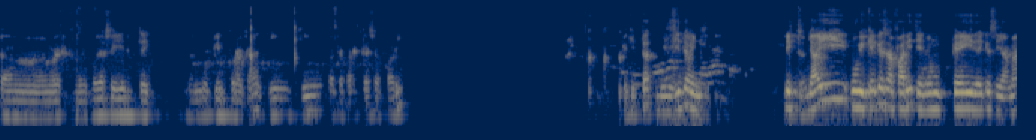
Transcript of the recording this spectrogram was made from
a, ver, voy a seguir dando clic por acá, para que aparezca Safari. Aquí está, 1720. Listo, ya ahí ubiqué que Safari tiene un PID que se llama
